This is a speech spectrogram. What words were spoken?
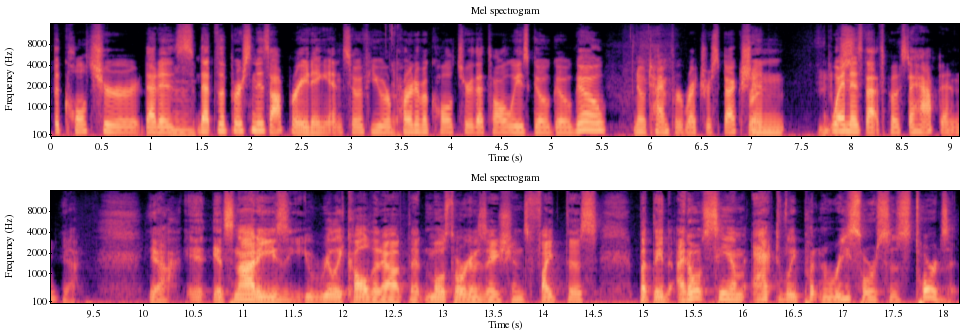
the culture that is mm. that the person is operating in so if you are yeah. part of a culture that's always go go go no time for retrospection right. When just, is that supposed to happen yeah yeah, it, it's not easy. You really called it out that most organizations fight this, but they I don't see them actively putting resources towards it.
